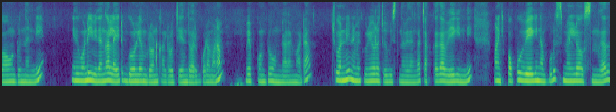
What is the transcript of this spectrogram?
బాగుంటుందండి. ఇదిగోండి ఈ విధంగా లైట్ గోల్డెన్ బ్రౌన్ కలర్ వచ్చేంత వరకు కూడా మనం వేపుకుంటూ ఉండాలన్నమాట. చూడండి నేను మీకు వీడియోలో చూపిస్తున్న విధంగా చక్కగా వేగింది. మనకి పప్పు వేగినప్పుడు స్మెల్ వస్తుంది కదా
